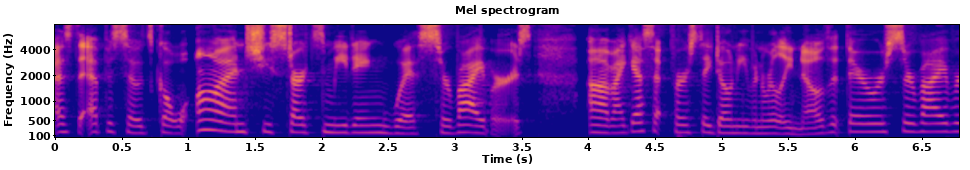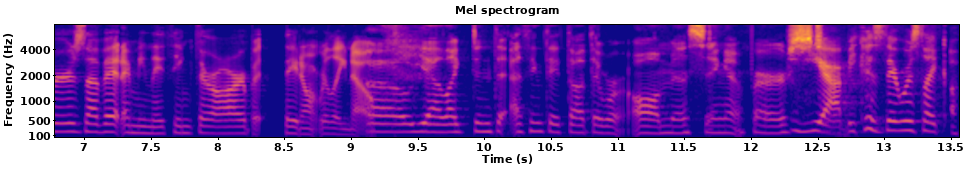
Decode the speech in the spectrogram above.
as the episodes go on, she starts meeting with survivors. Um, I guess at first they don't even really know that there were survivors of it. I mean, they think there are, but they don't really know. Oh yeah, like didn't they, I think they thought they were all missing at first? Yeah, because there was like a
